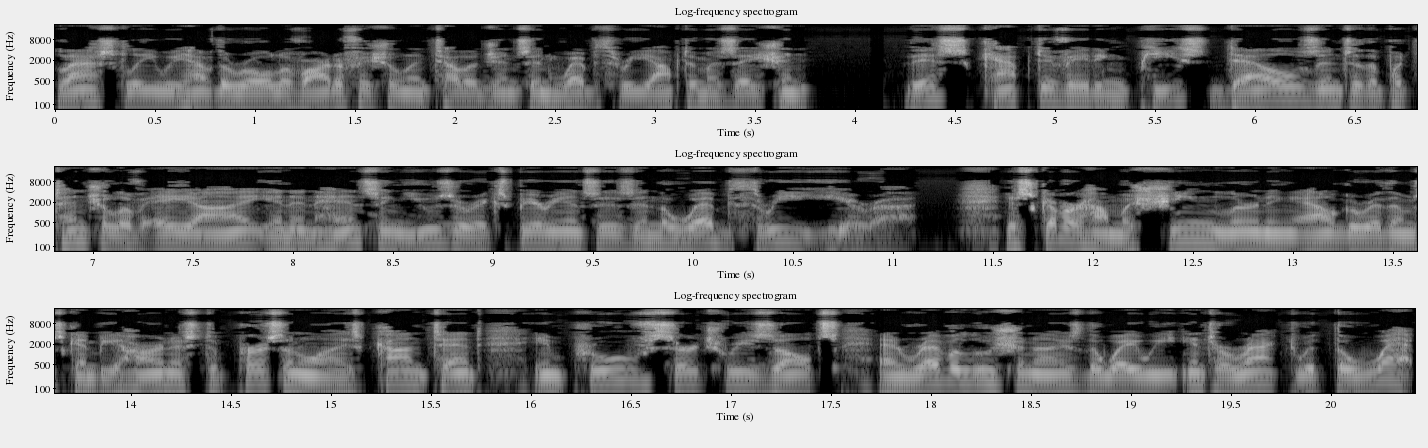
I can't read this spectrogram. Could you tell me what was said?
Lastly, we have the role of artificial intelligence in Web 3 optimization this captivating piece delves into the potential of AI in enhancing user experiences in the Web 3 era. Discover how machine learning algorithms can be harnessed to personalize content, improve search results, and revolutionize the way we interact with the web.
